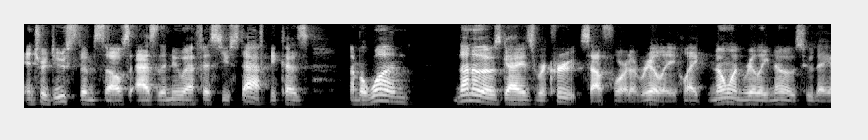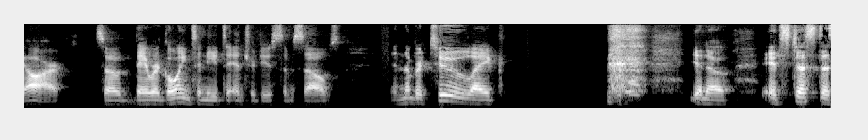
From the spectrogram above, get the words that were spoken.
introduce themselves as the new FSU staff because number one, none of those guys recruit South Florida really. Like no one really knows who they are. So they were going to need to introduce themselves. And number two, like you know, it's just a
